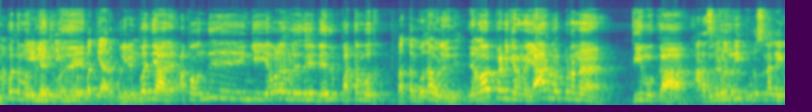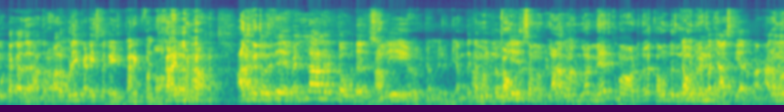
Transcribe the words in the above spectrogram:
முப்பத்தொன்பது புள்ளி அஞ்சு போகுது. முப்பத்தி ஆறு புள்ளி முப்பத்தி ஆறு அப்ப வந்து இங்க எவ்வளவு விழுது வெறும் பத்தொன்பது. தான் விழுகுது. இதை நோட் பண்ணிக்கிறேன் யார் நோட் பண்ணணும்? திமுக. அரசு நம்பி புருஷனா கை விட்ட கதை. அந்த பழமொழியை கடைசியில கை கரெக்ட் பண்றோம். கரெக்ட் அடுத்து அதுக்கு வந்து வெள்ளாளர் கவுண்டர் சொல்லி ஒரு கம்யூனிட்டி அந்த கம்யூனிட்டில கவுண்டர் ஆமா. விளாடுறதுல மேற்கு மாவட்டத்துல கவுண்டர் கவுண்டர் ரொம்ப ஜாஸ்தியா இருப்பாங்க. அதுல.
